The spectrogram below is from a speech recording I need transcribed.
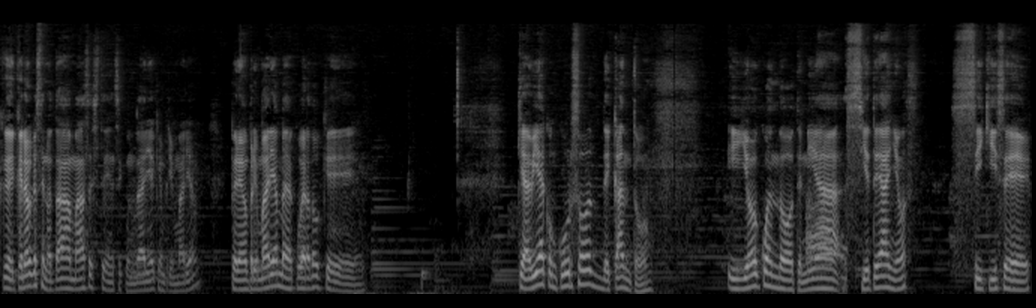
Que creo que se notaba más este, en secundaria que en primaria. Pero en primaria me acuerdo que. Que había concurso de canto. Y yo cuando tenía 7 años, sí quise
